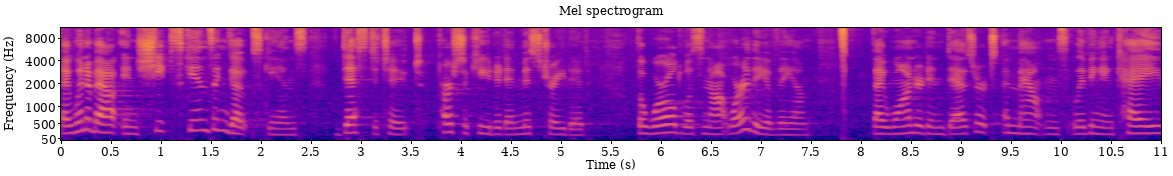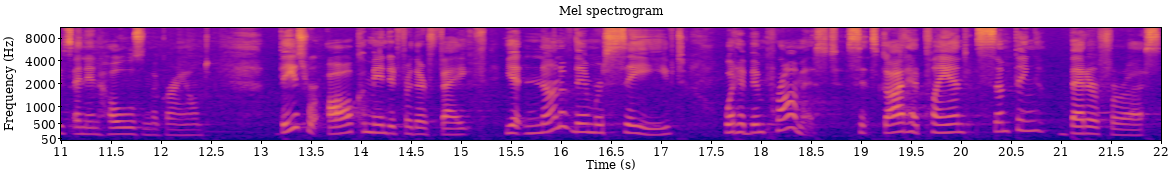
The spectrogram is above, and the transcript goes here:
They went about in sheepskins and goatskins destitute, persecuted, and mistreated. The world was not worthy of them. They wandered in deserts and mountains, living in caves and in holes in the ground. These were all commended for their faith, yet none of them received what had been promised, since God had planned something better for us,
